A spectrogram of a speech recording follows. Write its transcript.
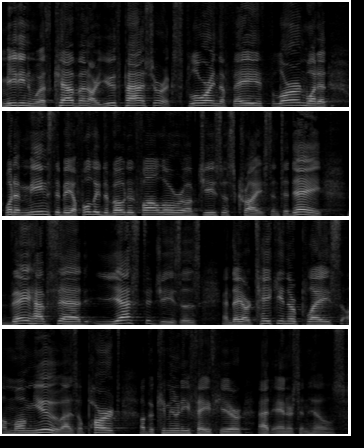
meeting with Kevin, our youth pastor, exploring the faith, learn what it, what it means to be a fully devoted follower of Jesus Christ. And today, they have said yes to Jesus, and they are taking their place among you as a part of the community faith here at Anderson Hills.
